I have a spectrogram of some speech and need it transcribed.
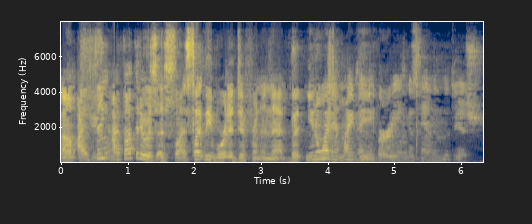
um, I think I thought that it was a sli- slightly worded different in that but you know what it might And be burying his hand in the dish.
